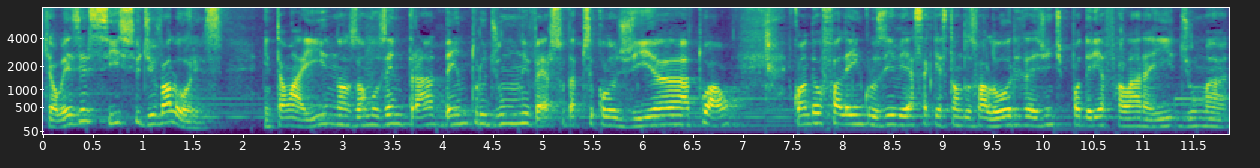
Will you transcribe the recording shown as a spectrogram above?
que é o exercício de valores. Então aí nós vamos entrar dentro de um universo da psicologia atual. Quando eu falei inclusive essa questão dos valores, a gente poderia falar aí de uma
